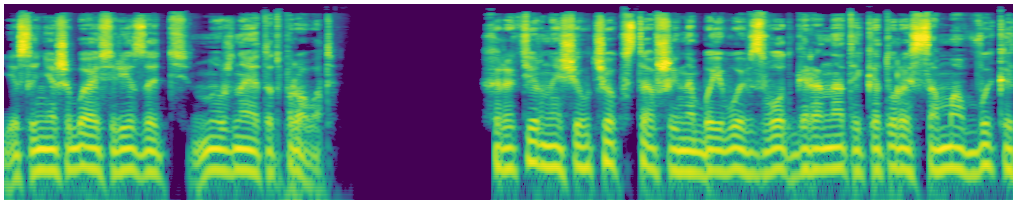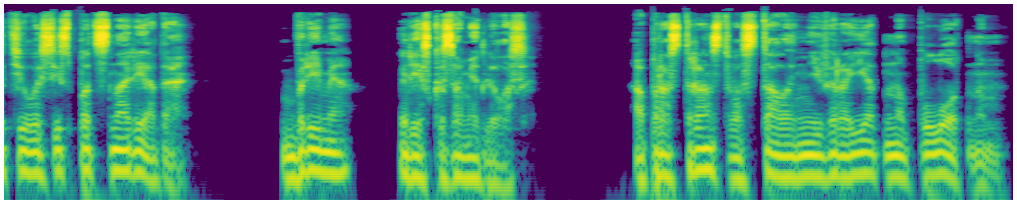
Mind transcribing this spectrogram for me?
Если не ошибаюсь, резать нужно этот провод. Характерный щелчок, вставший на боевой взвод гранатой, которая сама выкатилась из-под снаряда. Время резко замедлилось, а пространство стало невероятно плотным.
